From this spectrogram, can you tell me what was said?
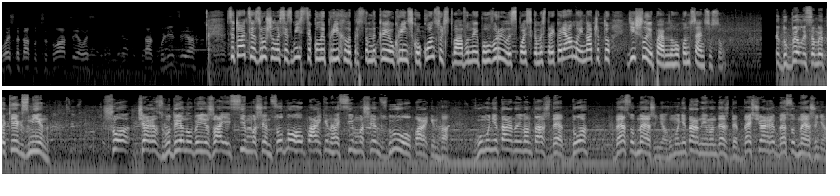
Ось така тут ситуація. Ось. Ситуація зрушилася з місця, коли приїхали представники українського консульства. Вони поговорили з польськими страйкарями і, начебто, дійшли певного консенсусу. Добилися ми таких змін, що через годину виїжджає сім машин з одного паркінга, сім машин з другого паркінга. Гуманітарний вантаж йде до без обмеження. Гуманітарний вантаж йде без черги, без обмеження.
